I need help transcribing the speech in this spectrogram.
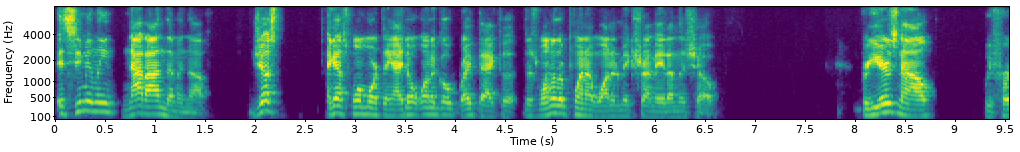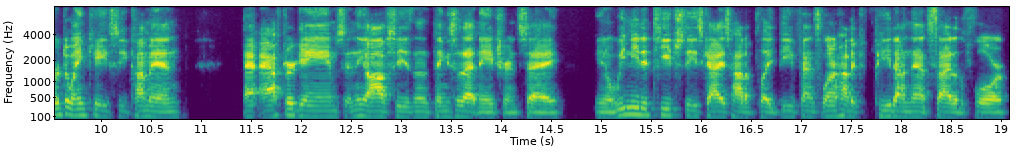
is seemingly not on them enough. Just, I guess, one more thing. I don't want to go right back to it. There's one other point I wanted to make sure I made on the show for years now, we've heard Dwane Casey come in after games in the offseason and things of that nature and say, you know, we need to teach these guys how to play defense, learn how to compete on that side of the floor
